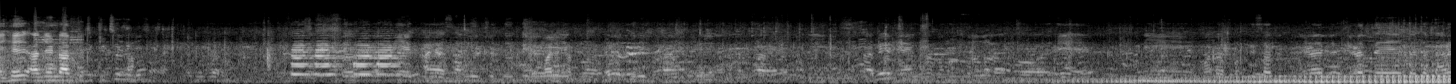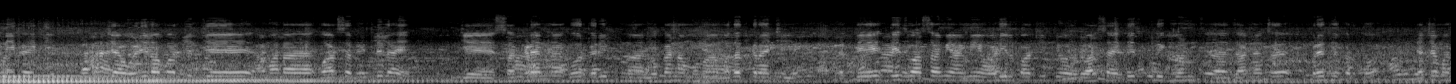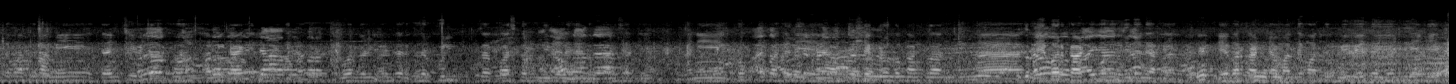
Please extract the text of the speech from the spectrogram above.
हे अजेंडा आमचे सांगू इच्छितो की हे आहे आणि मला प्रतिसाद मिळाले मिळत आहे त्याचं कारण एक आहे की जे आम्हाला वारसा भेटलेला आहे. जे सगळ्यांना गोरगरीब लोकांना म- मदत करायची ते तेच वारसा आम्ही आम्ही वडीलपार्जित जो वारसा आहे तेच पुढे घेऊन जाण्याचा प्रयत्न करतो. याच्या माध्यमातून आम्ही त्यांची विचार करून आम्ही काय केले माहिती घरकुलचं पास करून दिलेलं आहे लोकांसाठी. आणि खूप लोकांसाठी शेकडो लोकांचा लेबर कार्ड म्हणून दिलेले आहे. लेबर कार्डच्या माध्यमातून विविध योजने जे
